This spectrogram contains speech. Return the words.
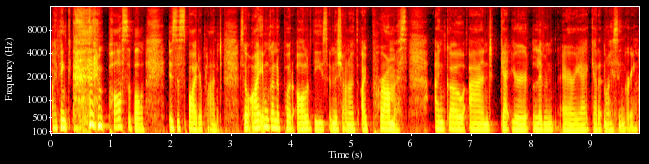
I think impossible is the spider plant. So I am going to put all of these in the show notes, I promise, and go and get your living area, get it nice and green.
